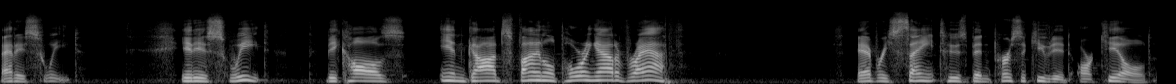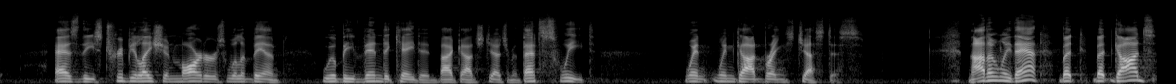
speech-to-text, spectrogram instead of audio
That is sweet. It is sweet because in God's final pouring out of wrath, every saint who's been persecuted or killed, as these tribulation martyrs will have been, will be vindicated by God's judgment. That's sweet when, when God brings justice. Not only that, but, but God's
